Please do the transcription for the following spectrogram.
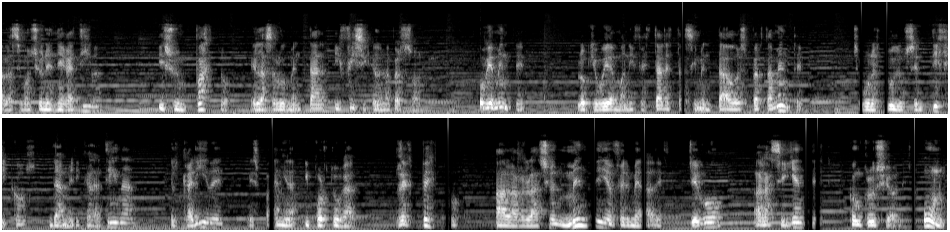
a las emociones negativas y su impacto en la salud mental y física de una persona. Obviamente, lo que voy a manifestar está cimentado expertamente, según estudios científicos de América Latina, el Caribe, España y Portugal, respecto a la relación mente y enfermedades. Llegó a las siguientes conclusiones. 1.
